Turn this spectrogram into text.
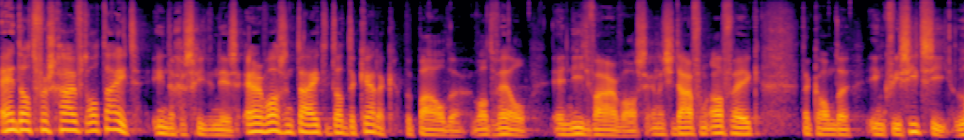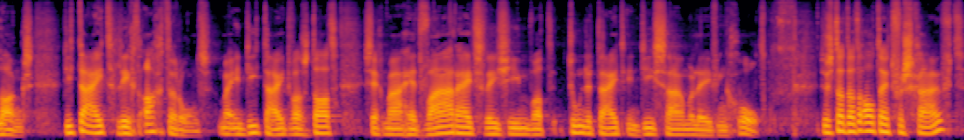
En dat verschuift altijd in de geschiedenis. Er was een tijd dat de kerk bepaalde wat wel en niet waar was. En als je daarvan afweek, dan kwam de inquisitie langs. Die tijd ligt achter ons. Maar in die tijd was dat zeg maar, het waarheidsregime wat toen de tijd in die samenleving gold. Dus dat dat altijd verschuift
